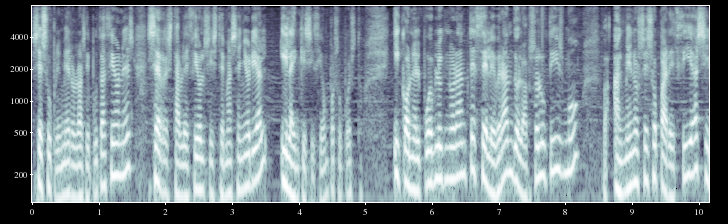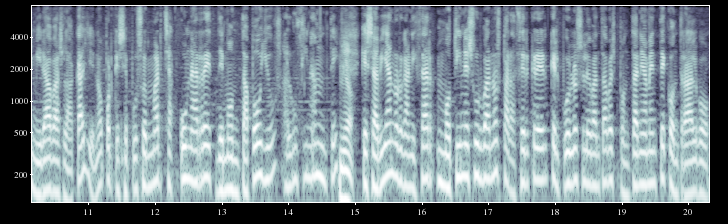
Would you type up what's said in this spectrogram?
se suprimieron las diputaciones, se restableció el sistema señorial y la Inquisición, por supuesto. Y con el pueblo ignorante celebrando el absolutismo, al menos eso parecía si mirabas la calle, ¿no? Porque se puso en marcha una red de montapollos alucinante que sabían organizar motines urbanos para hacer creer que el pueblo se levantaba espontáneamente contra algo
